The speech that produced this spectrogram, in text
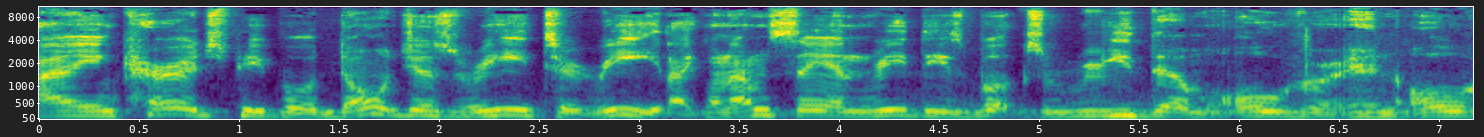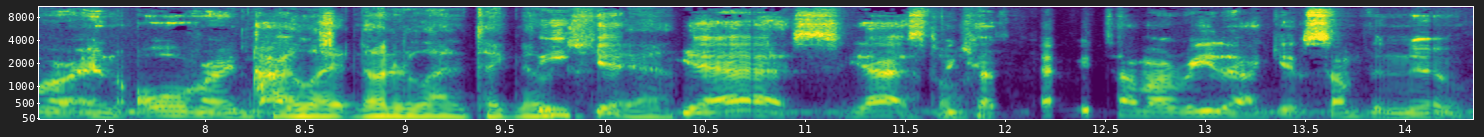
I encourage people don't just read to read. Like when I'm saying read these books, read them over and over and over and Highlight and underline and take notes. Yeah. Yes, yes. That's awesome. because every time I read it, I get something new,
